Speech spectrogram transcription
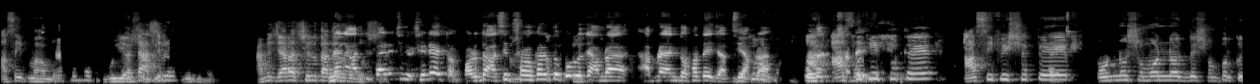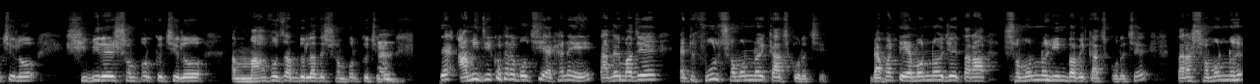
আসিফ মাহমুদ। আমি যারা ছিল তাদের ছিল সেটাই তো। পরে তো আসিফ সহকারে তো বলল যে আমরা আমরা এক দফাতেই যাচ্ছি আমরা আসিফের সাথে আসিফের সাথে অন্য সমন্বয়কদের সম্পর্ক ছিল শিবিরের সম্পর্ক ছিল মাহফুজ আবদুল্লাহদের সম্পর্ক ছিল। আমি যে কথাটা বলছি এখানে তাদের মাঝে একটা ফুল সমন্বয় কাজ করেছে। ব্যাপারটি এমন নয় যে তারা সমন্বয়হীন ভাবে কাজ করেছে তারা সমন্বয়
